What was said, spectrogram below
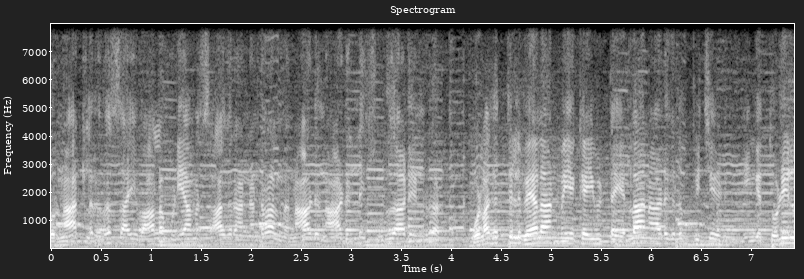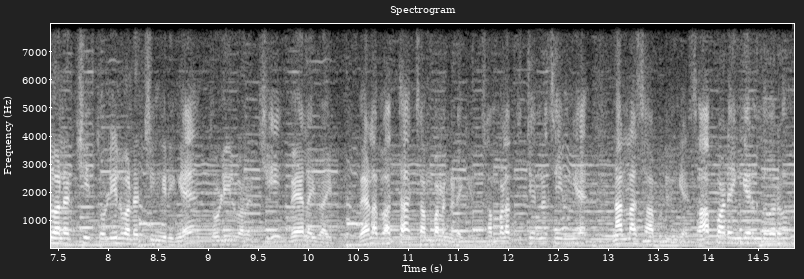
ஒரு நாட்டில் விவசாயி வாழ முடியாமல் சாகிறான் என்றால் அந்த நாடு நாடு இல்லை சுடுகாடு என்று அர்த்தம். உலகத்தில் வேளாண்மையை கைவிட்ட எல்லா நாடுகளும் பிச்சை எடுக்கும். தொழில் வளர்ச்சி தொழில் வளர்ச்சிங்கிறீங்க. தொழில் வளர்ச்சி வேலை வாய்ப்பு. வேலை பார்த்தா சம்பளம் கிடைக்கும். சம்பளத்துக்கு என்ன செய்வீங்க? நல்லா சாப்பிடுவீங்க. சாப்பாடு எங்கேருந்து வரும்?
